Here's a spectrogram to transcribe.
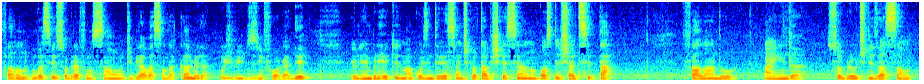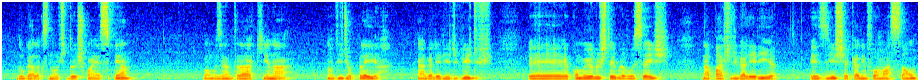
Falando com vocês sobre a função de gravação da câmera, os vídeos em Full HD, eu lembrei aqui de uma coisa interessante que eu estava esquecendo, não posso deixar de citar. Falando ainda sobre a utilização do Galaxy Note 2 com S Pen, vamos entrar aqui na, no Video Player, né, a galeria de vídeos. É, como eu ilustrei para vocês, na parte de galeria, existe aquela informação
